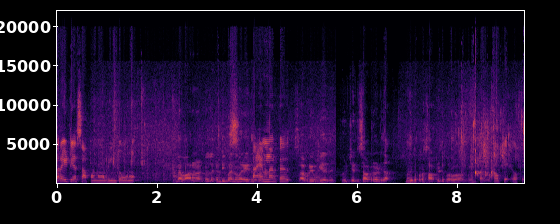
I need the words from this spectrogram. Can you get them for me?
வெரைட்டியாக சாப்பிட்ணும் அப்படின்னு தோணும். ஆனால் வார நாட்களில் கண்டிப்பாக இந்த மாதிரி டைம்லாம் இருக்காது. சாப்பிடவே முடியாது. பொரிச்சு எடுத்து சாப்பிட வேண்டியதான் அதுக்கப்புறம் சாப்பிட்டுட்டு பரவாயில்ல மீன் பண்ணலாம் ஓகே ஓகே.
